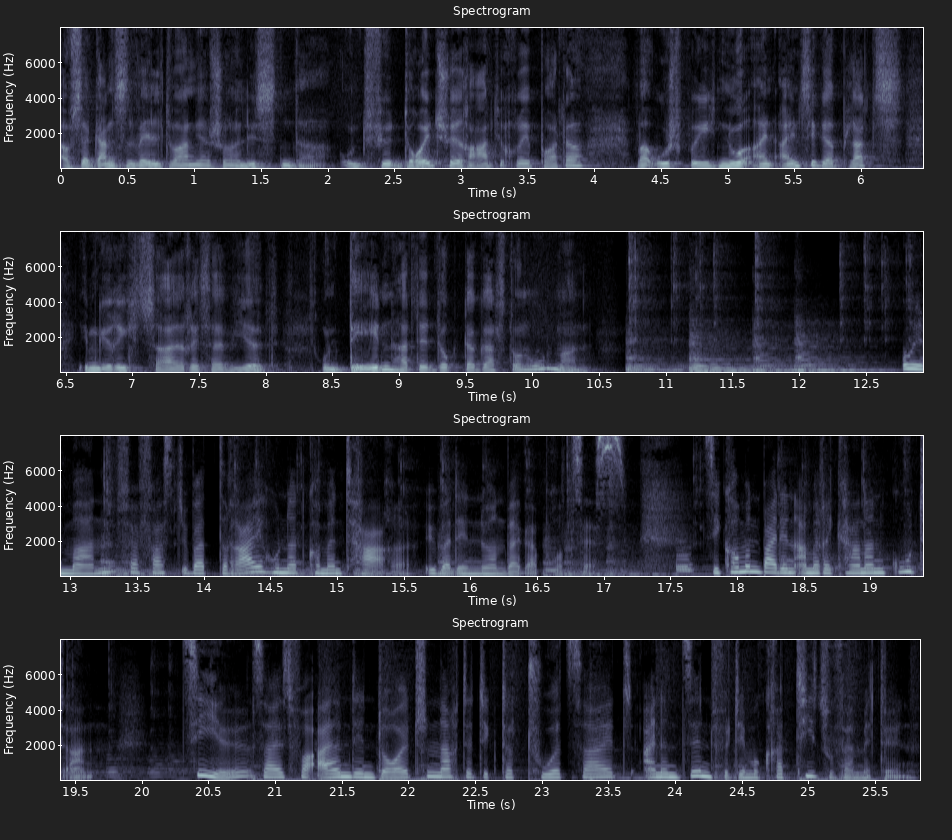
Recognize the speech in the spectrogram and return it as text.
Aus der ganzen Welt waren ja Journalisten da. Und für deutsche Radioreporter war ursprünglich nur ein einziger Platz im Gerichtssaal reserviert. Und den hatte Dr. Gaston Ullmann. Ullmann verfasst über 300 Kommentare über den Nürnberger Prozess. Sie kommen bei den Amerikanern gut an. Ziel sei es vor allem den Deutschen nach der Diktaturzeit, einen Sinn für Demokratie zu vermitteln.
